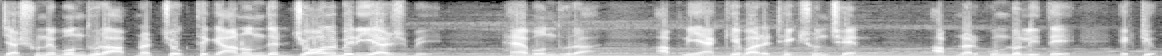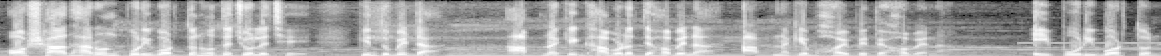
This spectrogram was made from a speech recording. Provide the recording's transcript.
যা শুনে বন্ধুরা আপনার চোখ থেকে আনন্দের জল বেরিয়ে আসবে। হ্যাঁ বন্ধুরা, আপনি একেবারে ঠিক শুনছেন। আপনার কুণ্ডলিতে একটি অসাধারণ পরিবর্তন হতে চলেছে। কিন্তু বেটা, আপনাকে ঘাবড়াতে হবে না। আপনাকে ভয় পেতে হবে না। এই পরিবর্তন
